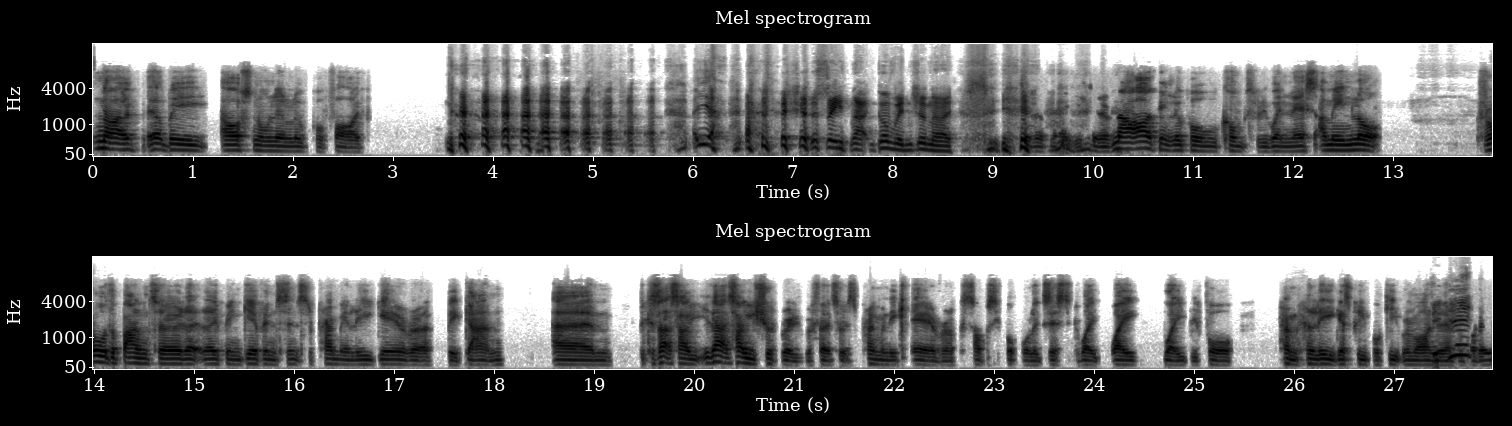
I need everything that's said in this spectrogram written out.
No, it'll be Arsenal nil, Liverpool 5. yeah, I should have seen that coming, shouldn't I? should have, mate, should have. No, I think Liverpool will comfortably win this. I mean, look, for all the banter that they've been given since the Premier League era began, um, because that's how you, that's how you should really refer to it. It's the Premier League era, because obviously football existed way, way, way before Premier League, as people keep reminding Did everybody.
